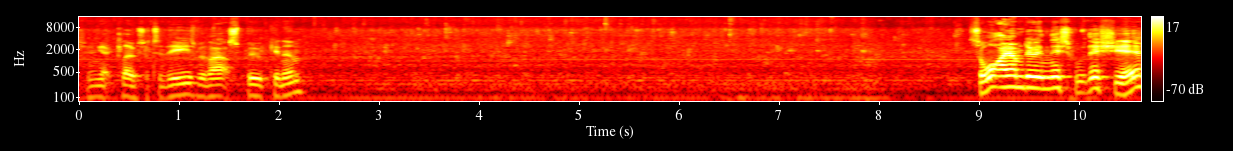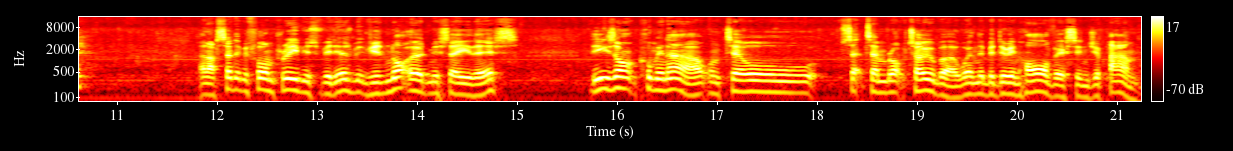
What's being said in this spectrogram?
So you can get closer to these without spooking them. So what I am doing this this year, and I've said it before in previous videos, but if you've not heard me say this, these aren't coming out until September, October, when they'll be doing harvest in Japan.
